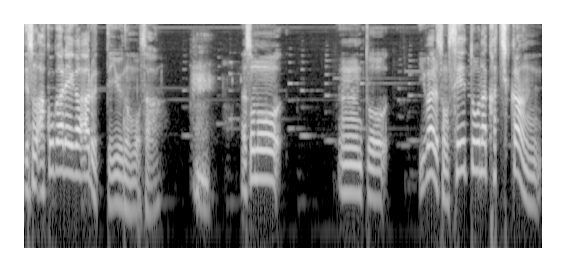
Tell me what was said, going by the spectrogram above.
でその憧れがあるっていうのもさそのうーんといわゆるその正当な価値観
